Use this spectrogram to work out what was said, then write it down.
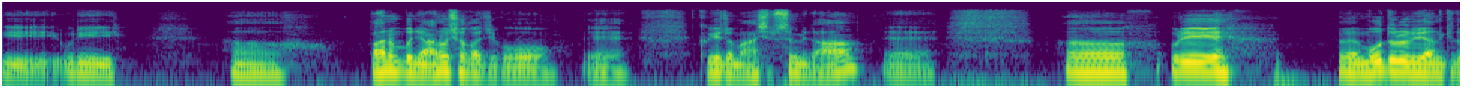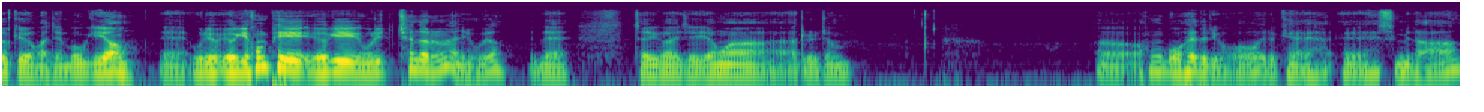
이 우리 어, 많은 분이 안 오셔가지고 예. 그게 좀 아쉽습니다. 예. 어, 우리 어, 모두를 위한 기독교 영화제 모기영 예, 우리 여기 홈페이지 여기 우리 채널은 아니고요. 네, 저희가 이제 영화를 좀 어, 홍보해 드리고 이렇게 예, 했습니다.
